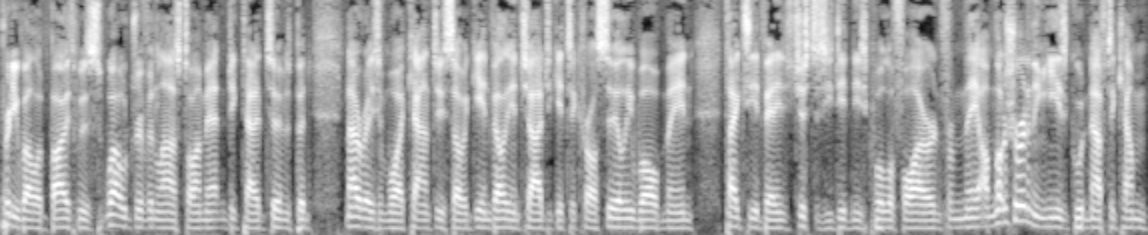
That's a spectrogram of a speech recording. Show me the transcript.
pretty well at both. Was well driven last time out in dictated terms, but no reason why I can't do so again. Valiant Charger gets across early. Wild Man takes the advantage just as he did in his qualifier, and from there, I'm not sure anything here is good enough to come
